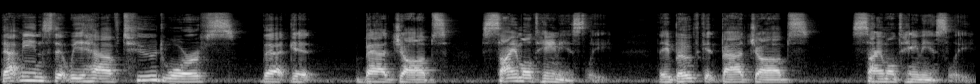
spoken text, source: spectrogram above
that means that we have two dwarfs that get bad jobs simultaneously. They both get bad jobs simultaneously.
